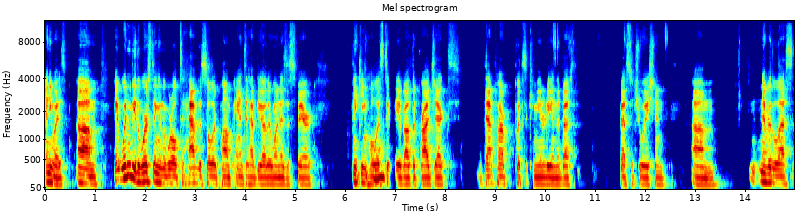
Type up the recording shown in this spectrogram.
Anyways, um, it wouldn't be the worst thing in the world to have the solar pump and to have the other one as a spare. Thinking holistically about the project, that pu- puts the community in the best, best situation. Um, nevertheless,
